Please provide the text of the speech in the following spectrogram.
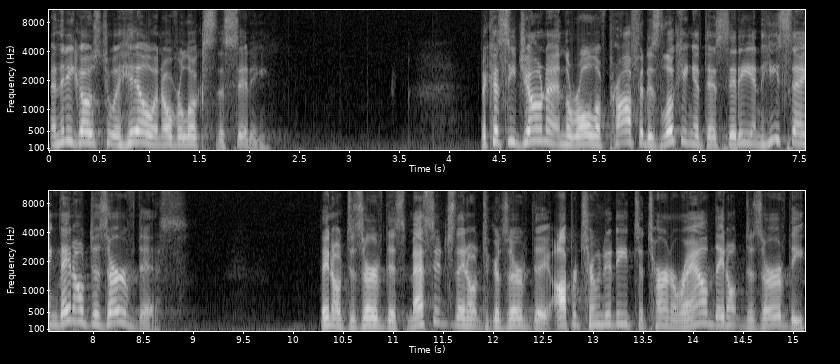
and then he goes to a hill and overlooks the city. Because, see, Jonah, in the role of prophet, is looking at this city and he's saying they don't deserve this. They don't deserve this message. They don't deserve the opportunity to turn around. They don't deserve the,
